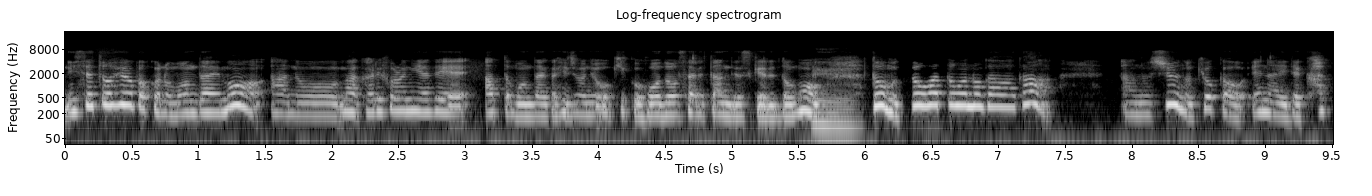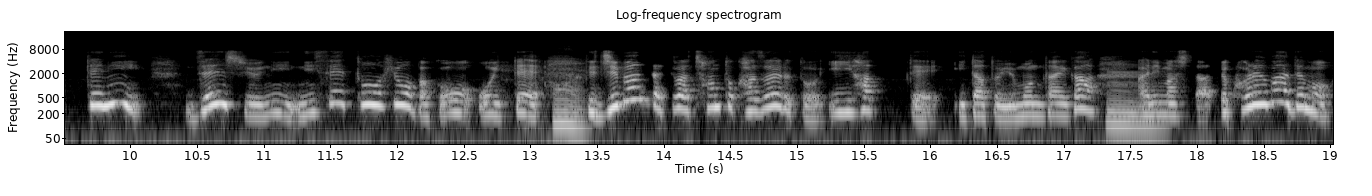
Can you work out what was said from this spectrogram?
偽投票箱の問題もあの、まあ、カリフォルニアであった問題が非常に大きく報道されたんですけれども、えどうも共和党の側があの州の許可を得ないで勝手に全州に偽投票箱を置いてえはいで自分たちはちゃんと数えると言い張っていたという問題がありましした。でこれはでも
